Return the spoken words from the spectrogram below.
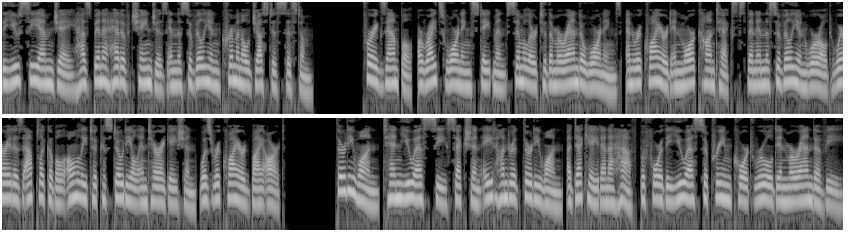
the UCMJ has been ahead of changes in the civilian criminal justice system. For example, a rights warning statement similar to the Miranda warnings and required in more contexts than in the civilian world where it is applicable only to custodial interrogation was required by Art. 31 10 USC section 831 a decade and a half before the U.S. Supreme Court ruled in Miranda v.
